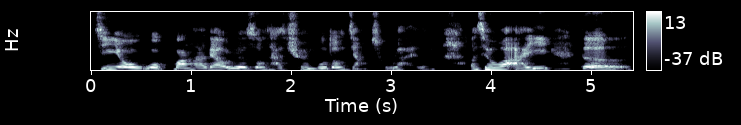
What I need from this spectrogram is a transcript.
经由我帮他疗愈的时候，他全部都讲出来了，而且我阿姨的。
